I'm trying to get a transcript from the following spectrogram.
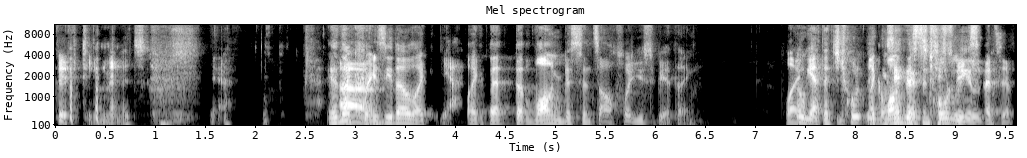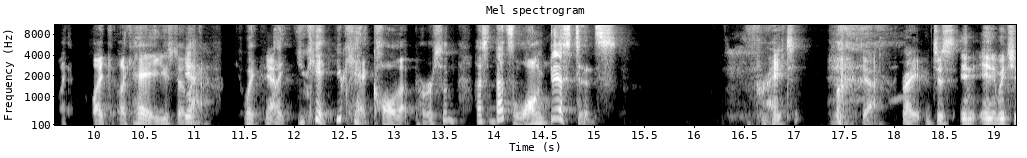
15 minutes. Isn't that Um, crazy though? Like yeah. like that that long distance also used to be a thing. Like oh yeah, that's totally like long distance totally totally expensive. Like like like hey, you used to like yeah. wait yeah. like you can't you can't call that person. That's that's long distance. right yeah right just in, in which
